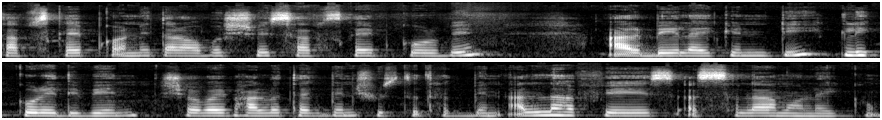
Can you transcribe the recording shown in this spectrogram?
সাবস্ক্রাইব করেনি তারা অবশ্যই সাবস্ক্রাইব করবেন আর বেল আইকনটি ক্লিক করে দিবেন। সবাই ভালো থাকবেন, সুস্থ থাকবেন। আল্লাহ হাফেজ। আসসালামু আলাইকুম।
